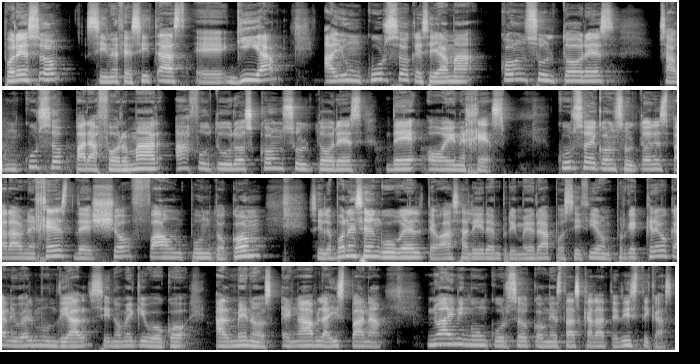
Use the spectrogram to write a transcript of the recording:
Por eso, si necesitas eh, guía, hay un curso que se llama Consultores, o sea, un curso para formar a futuros consultores de ONGs. Curso de consultores para ONGs de showfound.com. Si lo pones en Google te va a salir en primera posición, porque creo que a nivel mundial, si no me equivoco, al menos en habla hispana, no hay ningún curso con estas características.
